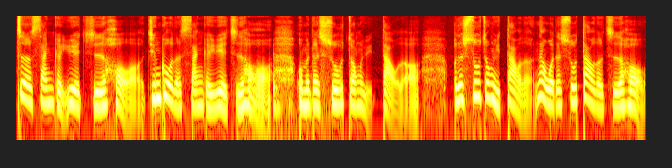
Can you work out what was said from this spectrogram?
这三个月之后哦，经过了三个月之后哦，我们的书终于到了哦，我的书终于到了。那我的书到了之后，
